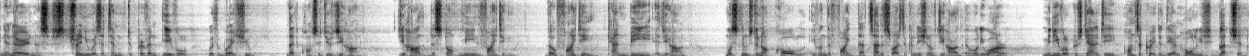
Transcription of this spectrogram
in an earnest, strenuous attempt to prevent evil with virtue, that constitutes jihad. Jihad does not mean fighting, though fighting can be a jihad. Muslims do not call even the fight that satisfies the condition of jihad a holy war. Medieval Christianity consecrated the unholy bloodshed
